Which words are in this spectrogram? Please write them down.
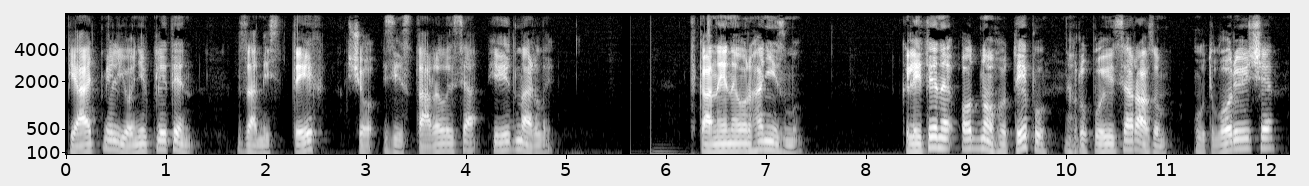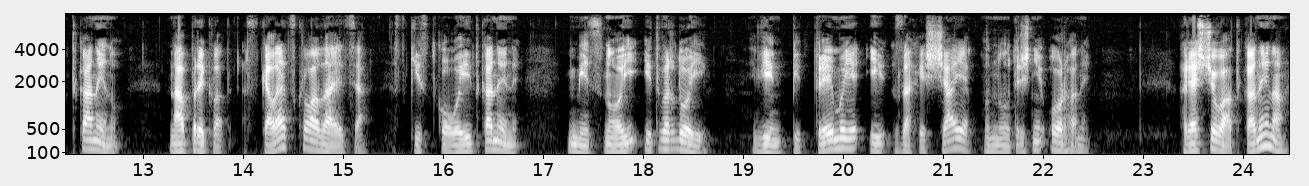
5 мільйонів клітин замість тих, що зістарилися і відмерли. Тканини організму. Клітини одного типу групуються разом, утворюючи тканину. Наприклад, скелет складається з кісткової тканини, міцної і твердої. Він підтримує і захищає внутрішні органи. Хрящова тканина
